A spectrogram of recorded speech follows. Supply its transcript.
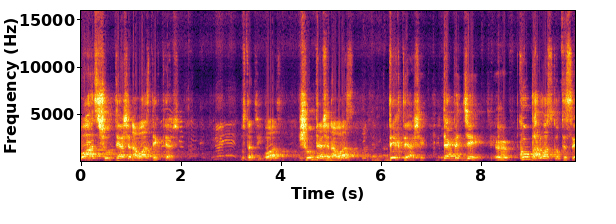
ওয়াজ শুনতে আসে না, ওয়াজ দেখতে আসে। উস্তাদজি, ওয়াজ শুনতে আসে না, ওয়াজ দেখতে আসে। দেখবেন যে খুব ভালো ওয়াজ করতেছে,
